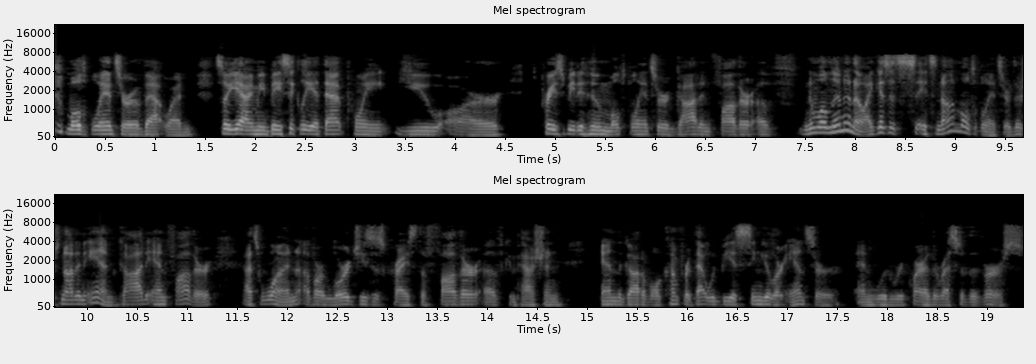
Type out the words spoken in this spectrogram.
Multiple answer of that one. So yeah, I mean, basically at that point you are praise be to whom multiple answer God and Father of no, well, no, no, no. I guess it's it's not multiple answer. There's not an and God and Father. That's one of our Lord Jesus Christ, the Father of compassion and the God of all comfort. That would be a singular answer and would require the rest of the verse.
